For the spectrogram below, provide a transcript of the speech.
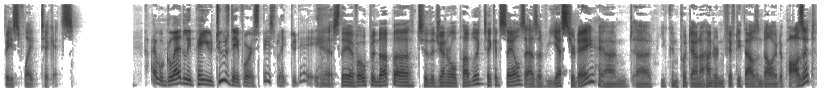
spaceflight tickets. I will gladly pay you Tuesday for a space flight today. Yes, they have opened up uh, to the general public ticket sales as of yesterday, and uh, you can put down a hundred and fifty thousand dollar deposit.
